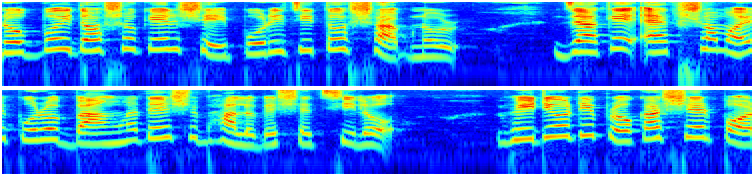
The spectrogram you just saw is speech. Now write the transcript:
নব্বই দশকের সেই পরিচিত শাবনূর, যাকে একসময় পুরো বাংলাদেশ ভালোবেসেছিল। ভিডিওটি প্রকাশের পর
